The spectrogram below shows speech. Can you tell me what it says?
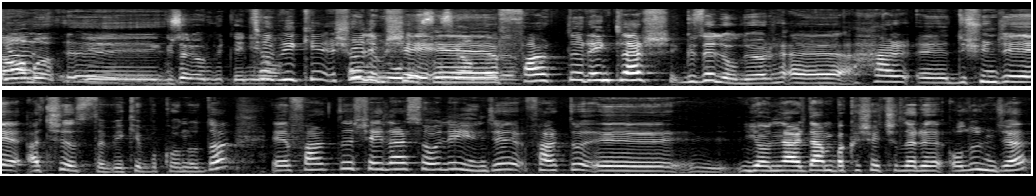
Daha mı e, e, güzel örgütleniyor? Tabii ki şöyle bir Olumlu, şey, olumsuz e, farklı renkler güzel oluyor. E, her e, düşünceye açığız tabii ki bu konuda. E, farklı şeyler söyleyince, farklı e, yönlerden bakış açıları olunca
